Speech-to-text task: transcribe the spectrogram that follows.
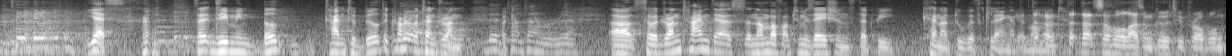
yes. so do you mean build time to build the kernel no, or time to run? The okay. time, yeah. Uh, so at runtime, there's a number of optimizations that we cannot do with Clang at yeah, the moment. Th that's the whole ASM to problem.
